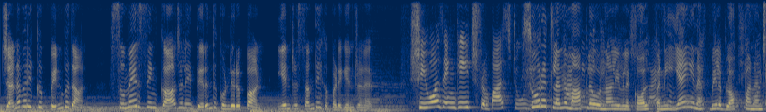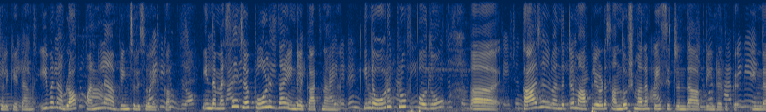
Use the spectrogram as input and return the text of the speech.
ஜனவரிக்கு பின்புதான் சுமேர் சிங் காஜலை தெரிந்து கொண்டிருப்பான் என்று சந்தேகப்படுகின்றனர். She was engaged from past two years. சூரத்லேருந்து மாப்பிள்ளை ஒரு நாள் இவளுக்கு கால் பண்ணி ஏன் என் எஃபியில் பிளாக் பண்ணேன்னு சொல்லி கேட்டாங்க. இவன் நான் பிளாக் பண்ணல அப்படின்னு சொல்லி சொல்லியிருக்கா. இந்த மெசேஜை போலீஸ் தான் எங்களுக்கு காட்டினாங்க. இந்த ஒரு ப்ரூஃப் போதும் காஜல் வந்துட்டு மாப்பிள்ளையோட சந்தோஷமாக தான் பேசிட்டு இருந்தா அப்படின்றதுக்கு. இந்த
